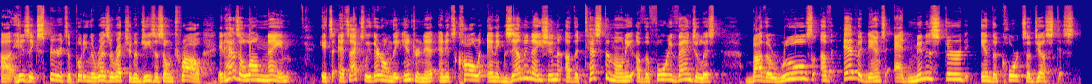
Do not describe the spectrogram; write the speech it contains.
uh, his experience of putting the resurrection of Jesus on trial. It has a long name. It's, it's actually there on the internet, and it's called An Examination of the Testimony of the Four Evangelists by the Rules of Evidence Administered in the Courts of Justice.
